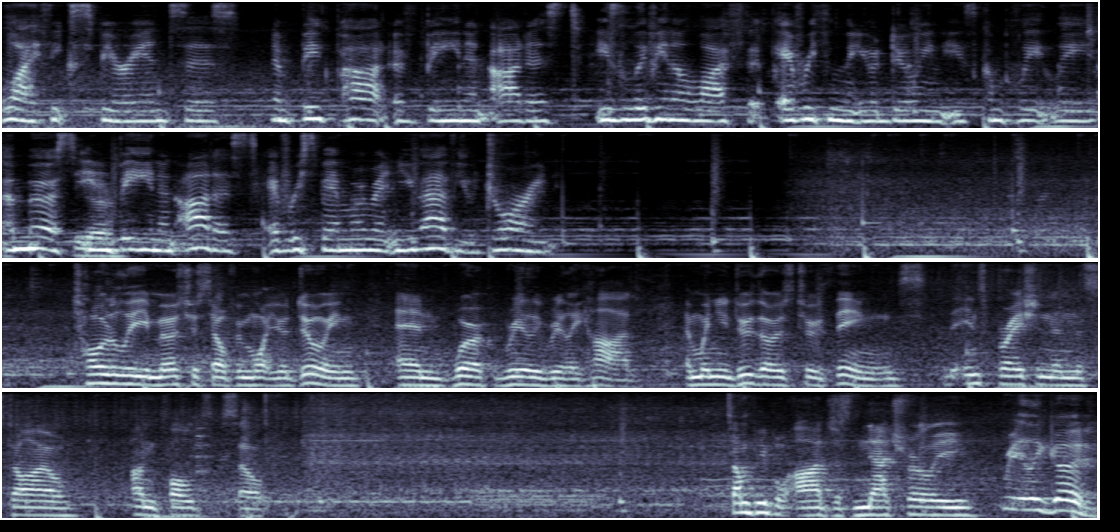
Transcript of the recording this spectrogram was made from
life experiences. A big part of being an artist is living a life that everything that you're doing is completely immersed Yeah. in being an artist. Every spare moment you have, you're drawing. Totally immerse yourself in what you're doing and work really, really hard. And when you do those two things, the inspiration and the style unfolds itself. Some people are just naturally really good,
